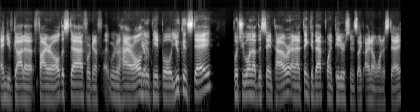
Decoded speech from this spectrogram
and you've got to fire all the staff. We're going to we're to hire all Yep. new people. You can stay, but you won't have the same power." And I think at that point Pederson is like, "I don't want to stay."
